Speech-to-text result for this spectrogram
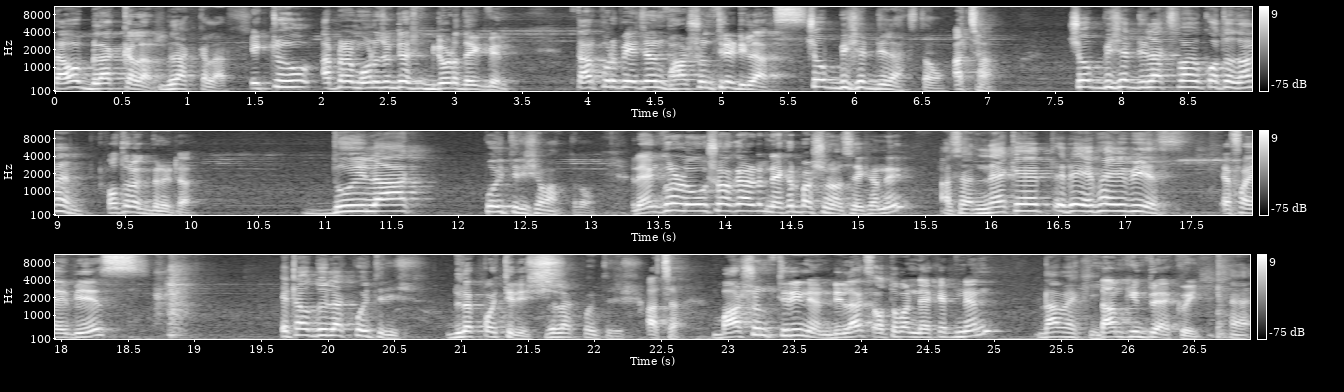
তাও ব্ল্যাক কালার ব্ল্যাক কালার একটু আপনার মনোযোগ দিয়ে ভিডিওটা দেখবেন। তারপরে পেয়ে যাবেন ভার্সন থ্রি ডিলাক্স চব্বিশের ডিলাক্স তাও। আচ্ছা। চব্বিশের ডিলাক্স পাবে কত জানেন? কত রাখবেন এটা? দুই লাখ পঁয়ত্রিশে মাত্র। র্যাঙ্ক কোনো লোগো সহকারে একটা নেকেট ভার্সন আছে এখানে। আচ্ছা নেকেট এটা এফআই এবিএস এফআই এবিএস এটাও দুই লাখ পঁয়ত্রিশ। দুই লাখ পঁয়ত্রিশ। দুই লাখ পঁয়ত্রিশ। আচ্ছা ভার্সন থ্রি নেন ডিলাক্স অথবা নেকেট নেন। দাম একই। দাম কিন্তু একই। হ্যাঁ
